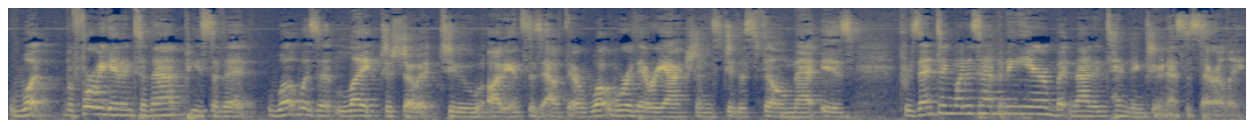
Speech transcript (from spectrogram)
What before we get into that piece of it, what was it like to show it to audiences out there? What were their reactions to this film that is presenting what is happening here, but not intending to necessarily?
